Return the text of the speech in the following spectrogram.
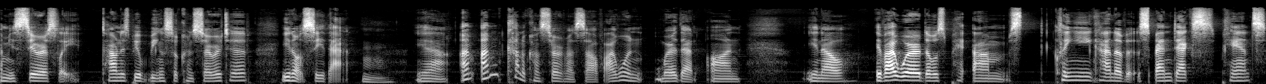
i mean seriously taiwanese people being so conservative you don't see that. Hmm. yeah. I'm, I'm kind of conservative myself. I wouldn't wear that on you know. If i wear those um, clingy kind of spandex pants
